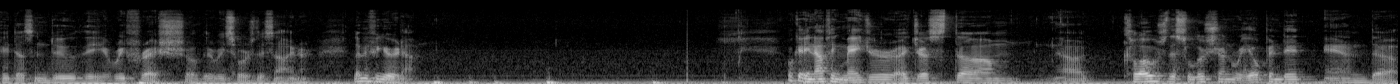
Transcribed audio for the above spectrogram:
it doesn't do the refresh of the resource designer. Let me figure it out. Okay nothing major. I just um, uh, closed the solution reopened it and uh,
